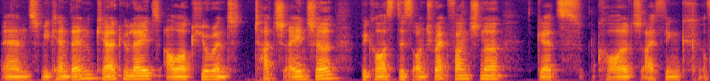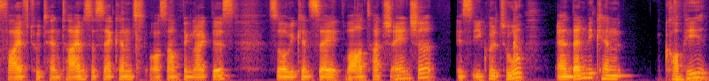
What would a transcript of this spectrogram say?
And we can then calculate our current touch angel because this onDrag function gets called, I think, 5 to 10 times a second or something like this. So we can say var touch angel is equal to, and then we can copy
